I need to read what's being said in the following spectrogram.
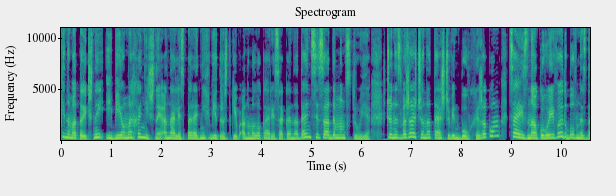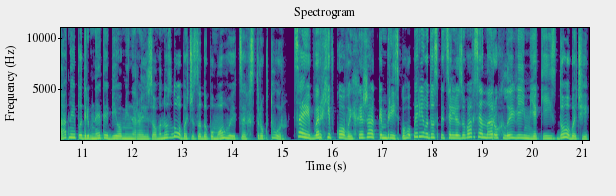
кінематичний і біомеханічний аналіз передніх відростків аномалокаріса канаденсіса демонструє, що незважаючи на те, що він був хижаком, цей знаковий вид був нездатний подрібнити біомінералізовану здобич за допомогою цих структур. Цей верхівковий хижак кембрійського періоду спеціалізувався на рухливій м'якій здобичі,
